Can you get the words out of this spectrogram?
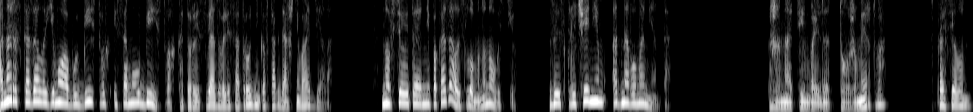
Она рассказала ему об убийствах и самоубийствах, которые связывали сотрудников тогдашнего отдела. Но все это не показалось Ломану новостью, за исключением одного момента. «Жена Тимбальда тоже мертва?» — спросил он.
